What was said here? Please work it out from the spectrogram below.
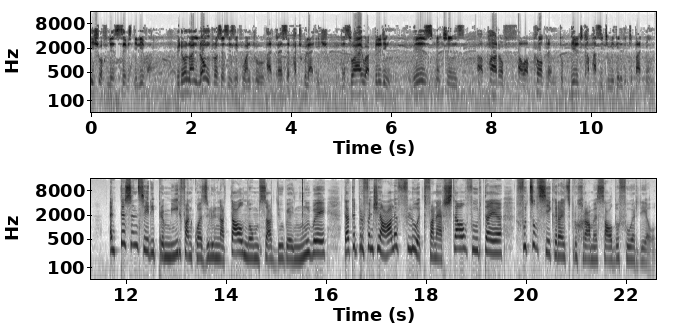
issue of less service delivery. We don't want long processes if we want to address a particular issue. That's why we are building these machines are part of our program to build capacity within the department. Intussen sê die premier van KwaZulu-Natal, Nomsa Dube Ngube, dat 'n provinsiale vloot van herstelvoertuie voedselsekerheidsprogramme sal bevoordeel.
